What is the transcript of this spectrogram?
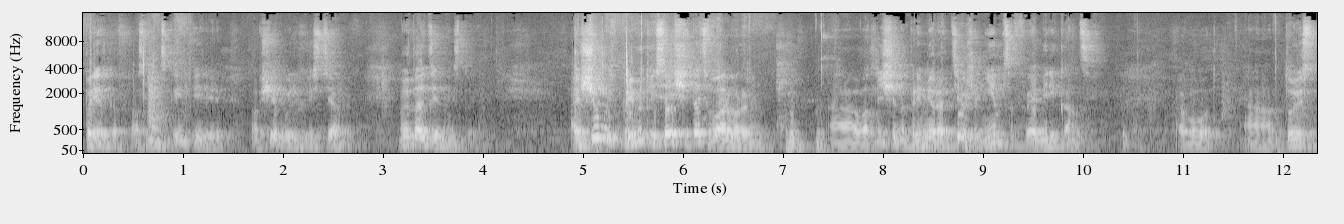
предков Османской империи вообще были христианами. Но это отдельная история. А еще мы привыкли себя считать варварами, а, в отличие, например, от тех же немцев и американцев. Вот. А, то есть,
